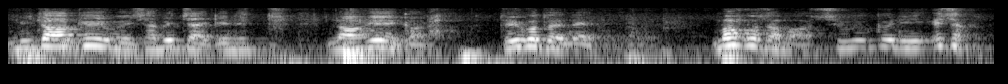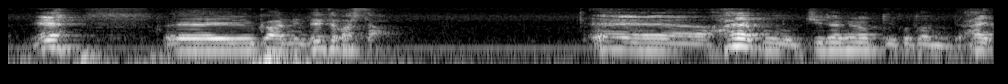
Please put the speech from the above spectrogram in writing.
三田教育に喋っちゃいけねえって、長えから。ということでね、眞子さまは修復に会釈ね、えー、いう感じに出てました。えー早く切り上げろということなんで、はい、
